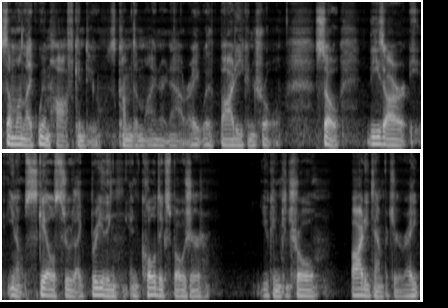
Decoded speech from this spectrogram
someone like Wim Hof can do. It's come to mind right now, right? With body control. So these are, you know, skills through like breathing and cold exposure. You can control body temperature, right?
